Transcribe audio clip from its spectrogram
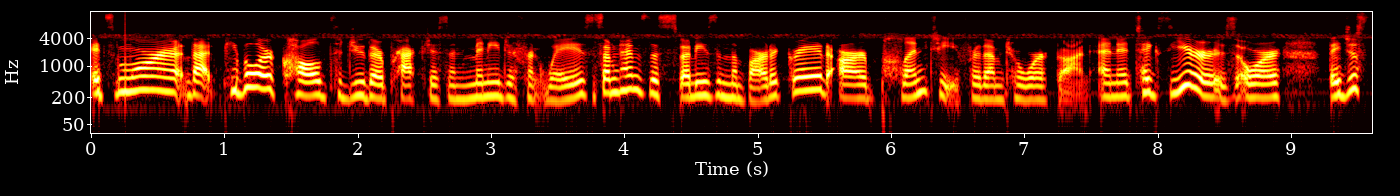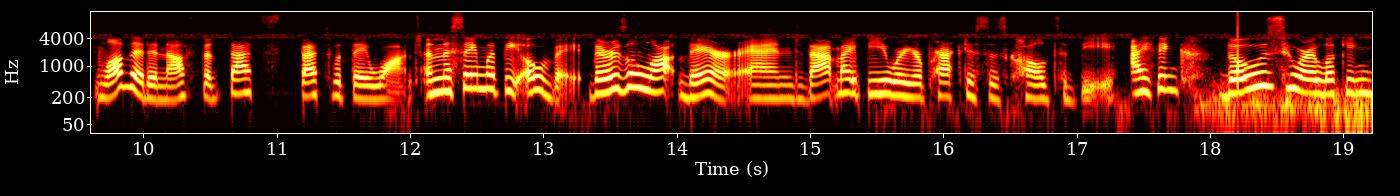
It's more that people are called to do their practice in many different ways. Sometimes the studies in the Bardic grade are plenty for them to work on, and it takes years, or they just love it enough that that's that's what they want. And the same with the ovate. There's a lot there, and that might be where your practice is called to be. I think those who are looking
